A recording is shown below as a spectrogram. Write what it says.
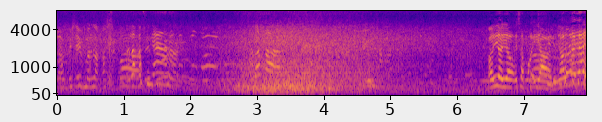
Sabi sa'yo malakas pa. Malakas nga. Oh, yo, yo, isa pa yan. Yo, yo, yo.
